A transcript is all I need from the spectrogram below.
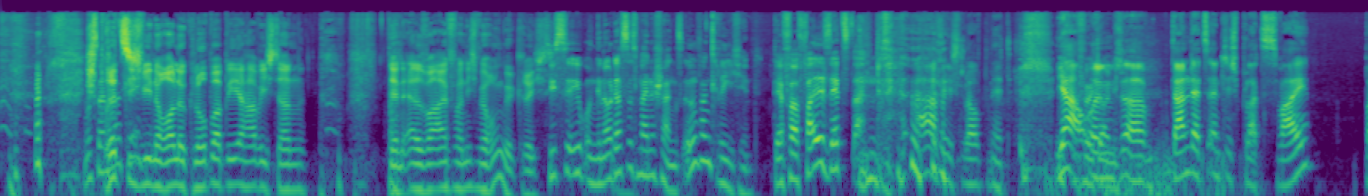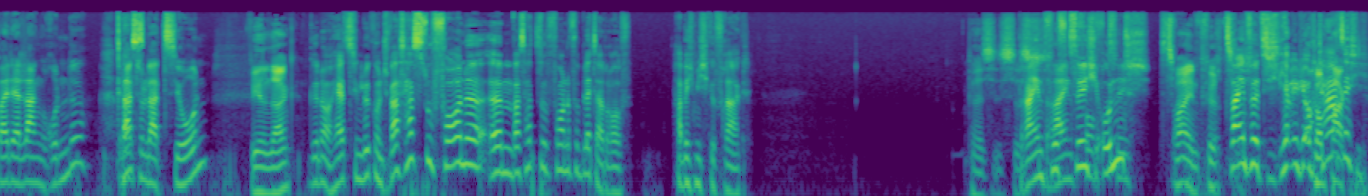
spritzig wie eine Rolle Klopapier habe ich dann den Elfer einfach nicht mehr rumgekriegt. Siehst du, und genau das ist meine Chance. Irgendwann kriege ich ihn. Der Verfall setzt an. Ach, ich glaube nicht. Ja, und nicht. äh, dann letztendlich Platz zwei bei der langen Runde. Gratulation. Vielen Dank. genau, herzlichen Glückwunsch. Was hast du vorne, ähm, was hast du vorne für Blätter drauf? Habe ich mich gefragt. Was ist das? 53 und 42. 42. Ich habe mich auch Kompakt. tatsächlich.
